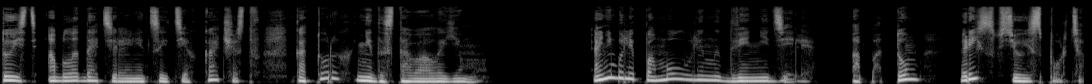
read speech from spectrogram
то есть обладательницей тех качеств, которых недоставало ему. Они были помолвлены две недели — а потом Рис все испортил.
